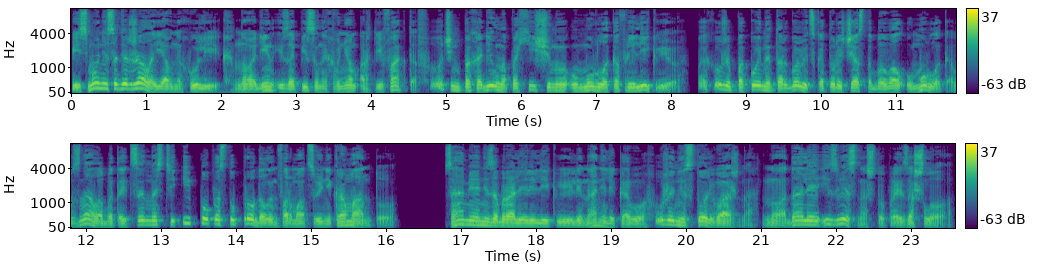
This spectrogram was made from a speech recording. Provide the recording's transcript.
Письмо не содержало явных улик, но один из описанных в нем артефактов очень походил на похищенную у мурлоков реликвию. Похоже, покойный торговец, который часто бывал у Мурлоков, знал об этой ценности и попросту продал информацию некроманту. Сами они забрали реликвию или наняли кого, уже не столь важно, ну а далее известно, что произошло.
